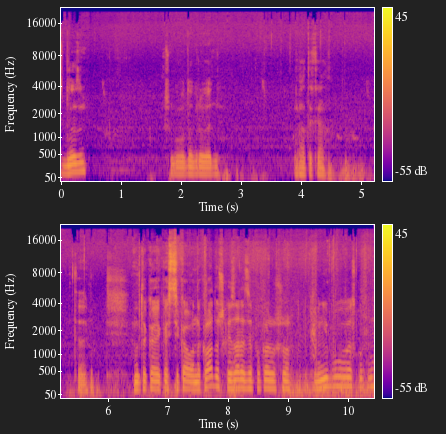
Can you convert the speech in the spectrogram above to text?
зблизу, щоб було добре видно. А така. Так. Ну така якась цікава накладочка і зараз я покажу, що мені було вискоку.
